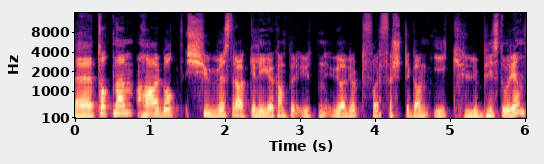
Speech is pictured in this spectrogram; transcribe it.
Eh, Tottenham har gått 20 strake ligakamper uten uavgjort for første gang i klubbhistorien.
